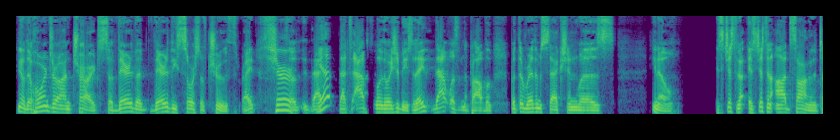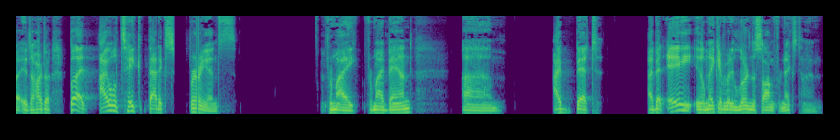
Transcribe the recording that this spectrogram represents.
you know the horns are on charts so they're the they're the source of truth right Sure. so that, Yep. that's absolutely the way it should be so they that wasn't the problem but the rhythm section was you know it's just an, it's just an odd song it's a, it's a hard to but i will take that experience for my for my band. Um i bet i bet a it'll make everybody learn the song for next time.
